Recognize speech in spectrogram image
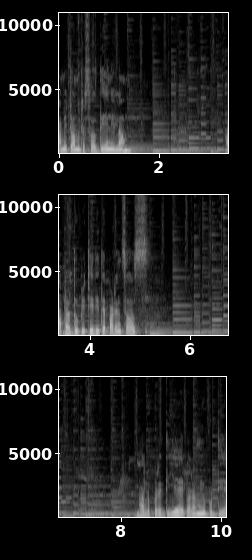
আমি টমেটো সস দিয়ে নিলাম। আপনারা দু পিঠেই দিতে পারেন সস। ভালো করে দিয়ে এবার আমি উপর দিয়ে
